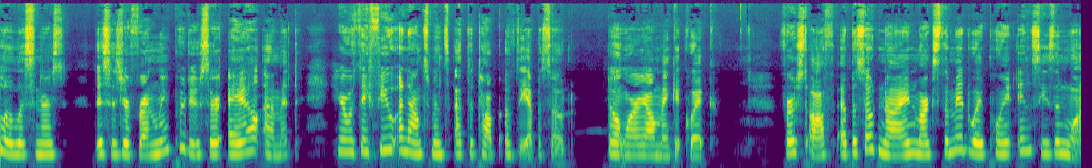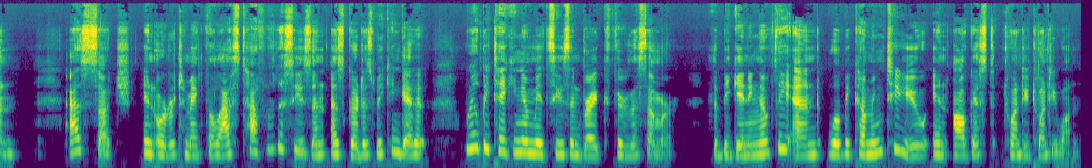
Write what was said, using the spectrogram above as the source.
Hello, listeners. This is your friendly producer, A.L. Emmet, here with a few announcements at the top of the episode. Don't worry, I'll make it quick. First off, episode 9 marks the midway point in season 1. As such, in order to make the last half of the season as good as we can get it, we'll be taking a mid season break through the summer. The beginning of the end will be coming to you in August 2021.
